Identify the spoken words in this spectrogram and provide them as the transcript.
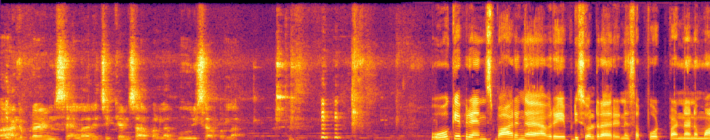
வாங்க ஃப்ரெண்ட்ஸ் எல்லாரும் சிக்கன் சாப்பிடலாம் பூரி சாப்பிடலாம். ஓகே ஃப்ரெண்ட்ஸ் பாருங்கள் அவர் எப்படி சொல்கிறாருன்னு சப்போர்ட் பண்ணணுமா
